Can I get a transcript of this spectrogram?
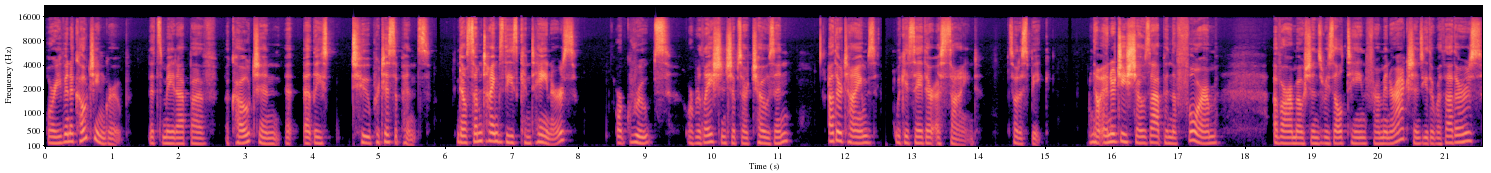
or even a coaching group that's made up of a coach and at least two participants. Now, sometimes these containers or groups or relationships are chosen. Other times, we could say they're assigned, so to speak. Now, energy shows up in the form of our emotions resulting from interactions, either with others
